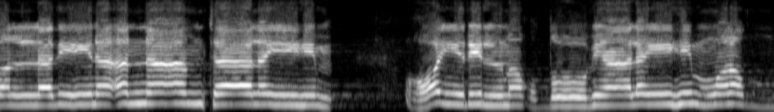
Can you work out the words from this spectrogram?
الذين أنعمت عليهم غير المغضوب عليهم ولا الضالين.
